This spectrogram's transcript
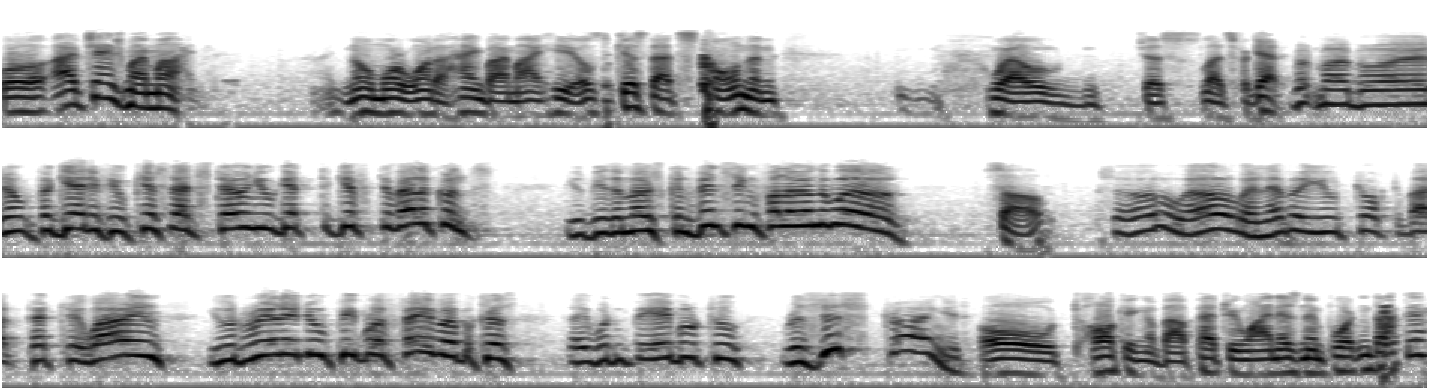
Well, I've changed my mind. I'd no more want to hang by my heels to kiss that stone than. Well, just let's forget it. But, my boy, don't forget if you kiss that stone, you get the gift of eloquence. You'd be the most convincing fellow in the world. So? So, well, whenever you talked about Petri wine, you'd really do people a favor because they wouldn't be able to resist trying it. Oh, talking about Petri wine isn't important, Doctor.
